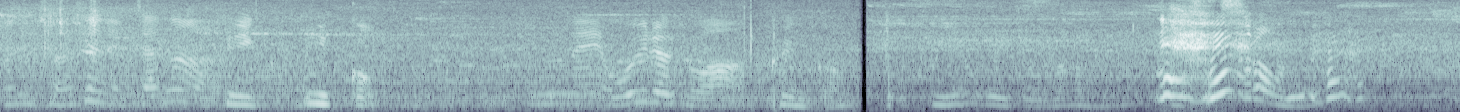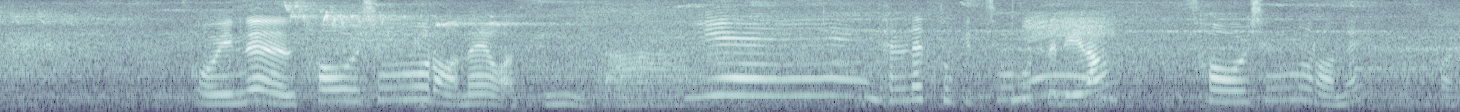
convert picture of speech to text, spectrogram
오늘 전세 냈잖아. 그니까. 좋네. 오히려 좋아. 그니까. 쑥스러운데? 저희는 서울 식물원에 왔습니다. 예! 텔레토비 친구들이랑 서울 식물원에 왔어요.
